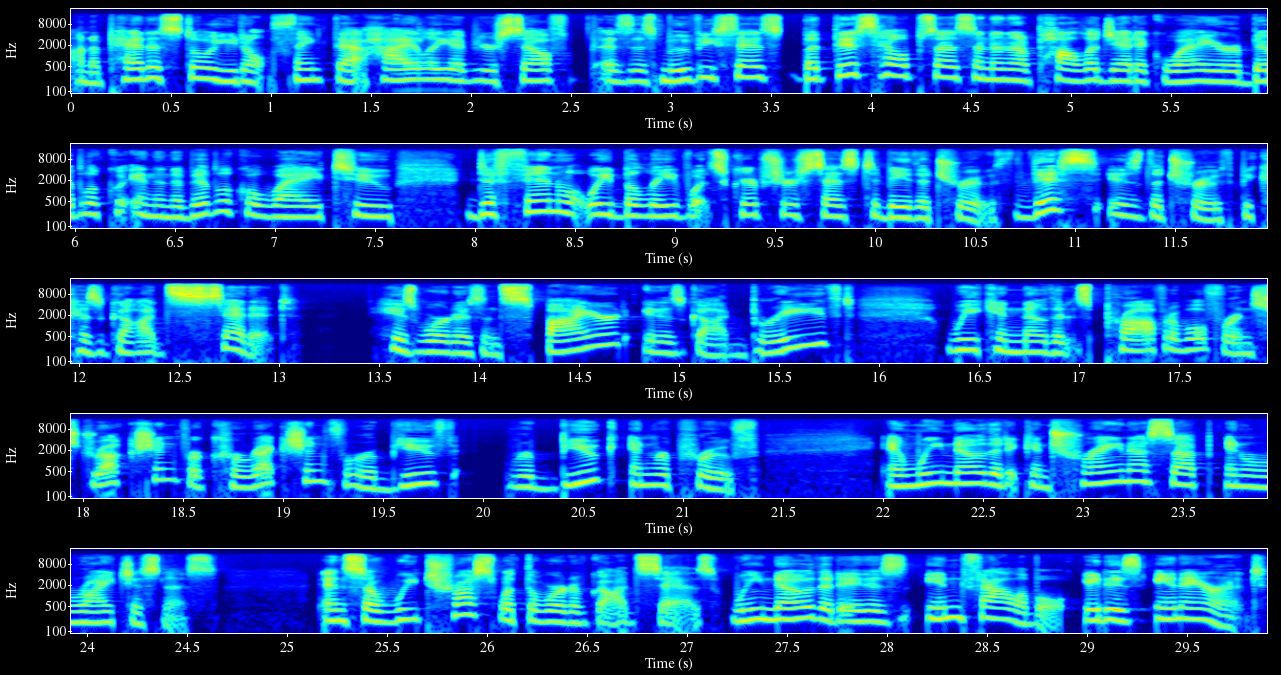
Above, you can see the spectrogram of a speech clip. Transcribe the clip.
on a pedestal. You don't think that highly of yourself as this movie says. But this helps us in an apologetic way or a biblical in a biblical way to defend what we believe what scripture says to be the truth. This is the truth because God said it. His word is inspired, it is God breathed. We can know that it's profitable for instruction, for correction, for rebuke, rebuke and reproof and we know that it can train us up in righteousness. And so we trust what the Word of God says. We know that it is infallible, it is inerrant,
